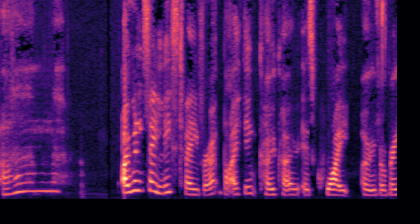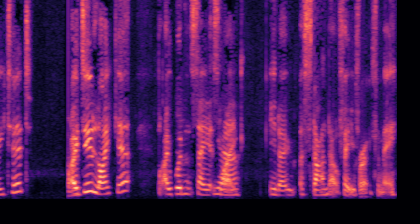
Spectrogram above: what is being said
Um. I wouldn't say least favourite, but I think Coco is quite overrated. I do like it, but I wouldn't say it's yeah. like, you know, a standout favourite for me.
